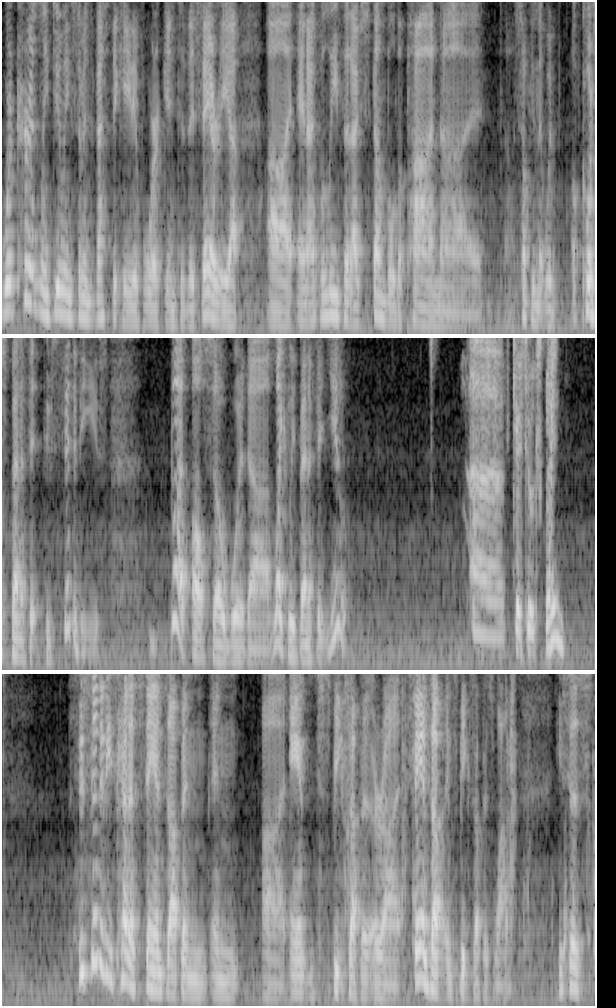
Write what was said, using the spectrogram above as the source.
We're currently doing some investigative work into this area, uh, and I believe that I've stumbled upon uh, something that would, of course, benefit Thucydides, but also would uh, likely benefit you. Uh, care to explain? Thucydides kind of stands up and and uh, and speaks up or uh, stands up and speaks up as well. He says,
